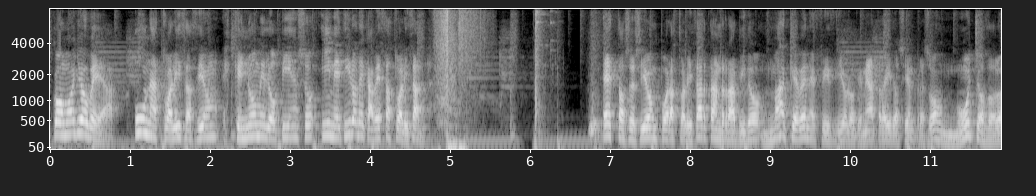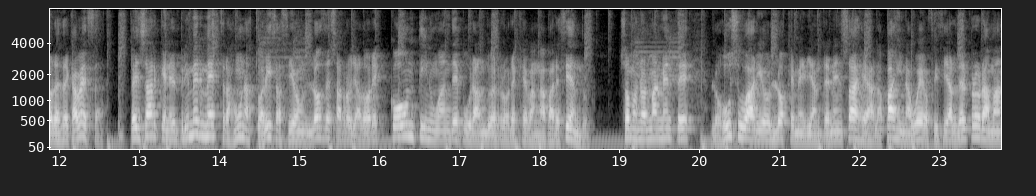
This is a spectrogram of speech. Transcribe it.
como yo vea una actualización, es que no me lo pienso y me tiro de cabeza a actualizarla. Esta obsesión por actualizar tan rápido, más que beneficio, lo que me ha traído siempre son muchos dolores de cabeza. Pensar que en el primer mes tras una actualización, los desarrolladores continúan depurando errores que van apareciendo. Somos normalmente los usuarios los que mediante mensajes a la página web oficial del programa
